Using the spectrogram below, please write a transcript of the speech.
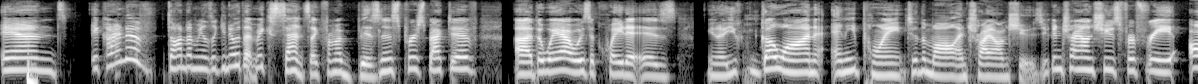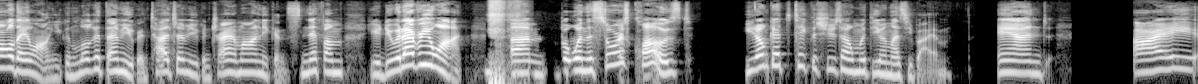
And it kind of dawned on me, I was like, you know, that makes sense. Like from a business perspective, uh, the way I always equate it is you know, you can go on any point to the mall and try on shoes. You can try on shoes for free all day long. You can look at them, you can touch them, you can try them on, you can sniff them, you can do whatever you want. um, but when the store is closed, you don't get to take the shoes home with you unless you buy them. And I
